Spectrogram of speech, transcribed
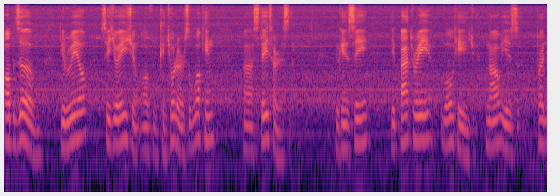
observe, the real situation of controllers working uh, status. You can see the battery voltage now is 20,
